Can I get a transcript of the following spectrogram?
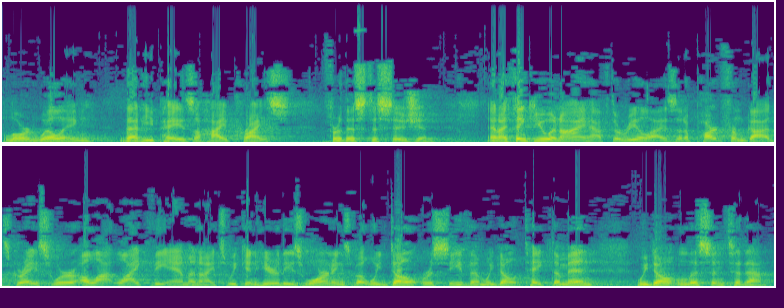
Lord willing, that he pays a high price for this decision. And I think you and I have to realize that apart from God's grace, we're a lot like the Ammonites. We can hear these warnings, but we don't receive them. We don't take them in. We don't listen to them.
